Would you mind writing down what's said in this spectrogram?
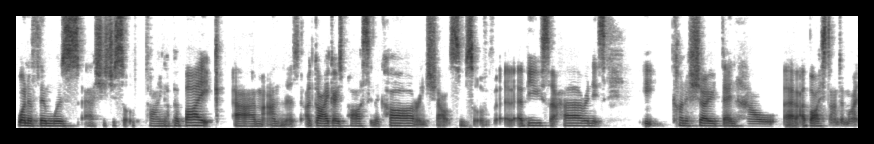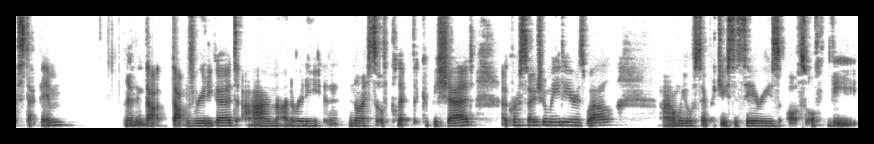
one of them was uh, she's just sort of tying up a bike, um, and a guy goes past in a car and shouts some sort of uh, abuse at her, and it's it kind of showed then how uh, a bystander might step in. And I think that that was really good um, and a really nice sort of clip that could be shared across social media as well. And we also produced a series of sort of the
